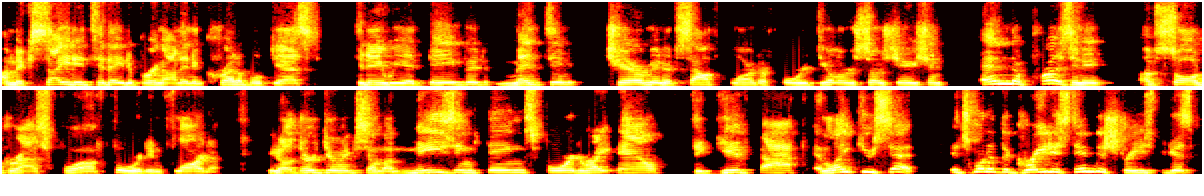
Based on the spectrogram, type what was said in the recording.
I'm excited today to bring on an incredible guest. Today we had David Menton, chairman of South Florida Ford Dealer Association and the president of Sawgrass uh, Ford in Florida. You know, they're doing some amazing things Ford right now to give back. And like you said, it's one of the greatest industries because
